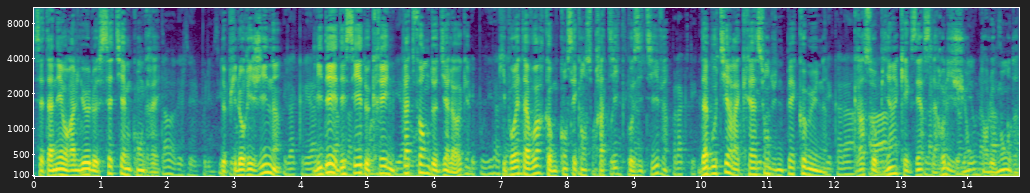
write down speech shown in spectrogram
Cette année aura lieu le septième congrès. Depuis l'origine, l'idée est d'essayer de créer une plateforme de dialogue qui pourrait avoir comme conséquence pratique positive d'aboutir à la création d'une paix commune grâce au bien qu'exerce la religion dans le monde.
